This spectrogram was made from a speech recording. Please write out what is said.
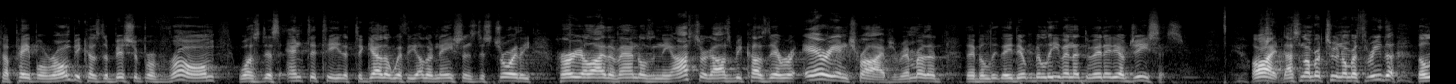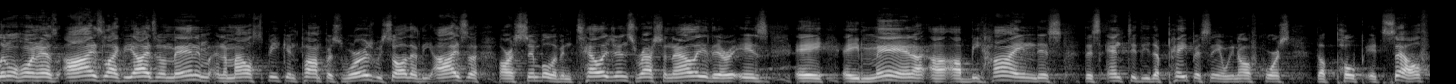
to papal Rome because the Bishop of Rome was this entity that, together with the other nations, destroyed the Heruli, the Vandals, and the Ostrogoths because they were Arian tribes. Remember that they, they didn't believe in the divinity of Jesus. All right, that's number two. Number three, the, the little horn has eyes like the eyes of a man and, and a mouth speaking pompous words. We saw that the eyes are, are, a symbol of intelligence, rationality. There is a, a man uh, uh, behind this, this entity, the papacy, and we know, of course, the Pope itself.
